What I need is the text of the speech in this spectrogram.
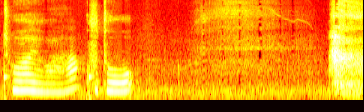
좋아요와 구독.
